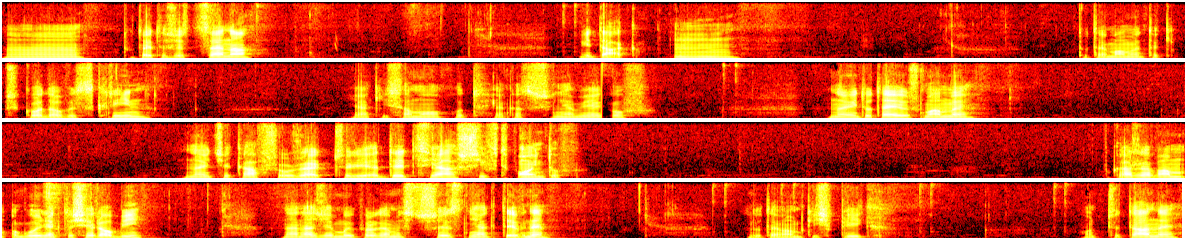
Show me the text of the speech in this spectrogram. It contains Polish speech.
Yy, tutaj też jest cena. I tak. mm, Tutaj mamy taki przykładowy screen. Jaki samochód, jaka skrzynia biegów. No i tutaj już mamy najciekawszą rzecz, czyli edycja shift pointów. Pokażę Wam ogólnie jak to się robi. Na razie mój program jeszcze jest nieaktywny. Tutaj mam jakiś plik odczytany.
